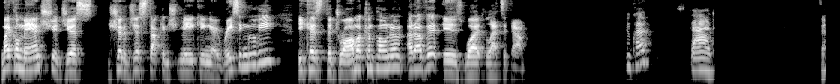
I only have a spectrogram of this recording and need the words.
Michael Mann should just should have just stuck in making a racing movie because the drama component of it is what lets it down. Okay. Sad. Yeah.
